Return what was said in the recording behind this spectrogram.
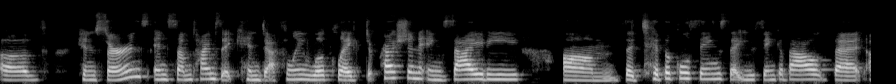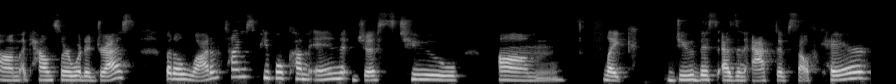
of concerns, and sometimes it can definitely look like depression, anxiety, um, the typical things that you think about that um, a counselor would address. But a lot of times people come in just to um, like do this as an act of self care.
